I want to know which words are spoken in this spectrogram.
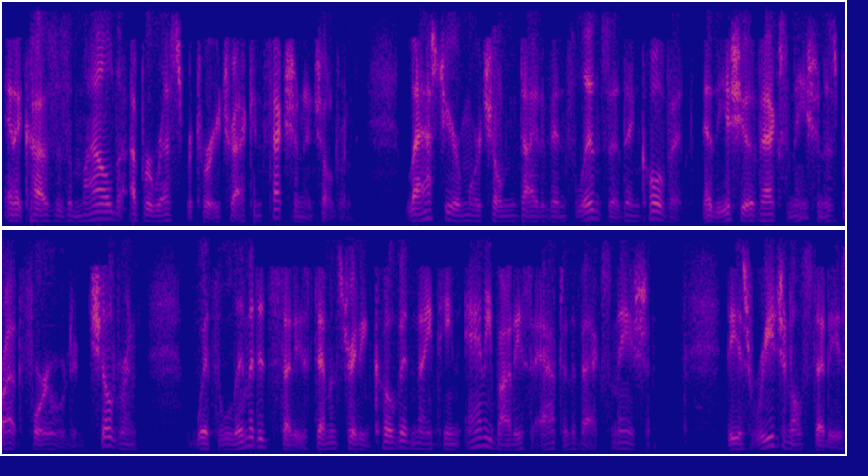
and it causes a mild upper respiratory tract infection in children. Last year, more children died of influenza than COVID. Now, the issue of vaccination is brought forward in children with limited studies demonstrating COVID-19 antibodies after the vaccination. These regional studies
